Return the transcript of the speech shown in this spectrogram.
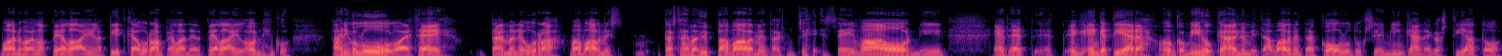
vanhoilla pelaajilla, pitkä uran pelanneilla pelaajilla on niin kuin, vähän niin kuin luulo, että hei, tämmöinen ura, mä oon valmis, tästähän mä hyppään valmentajaksi, mutta se, se ei vaan ole niin. Et, et, et, en, enkä tiedä, onko Mihu käynyt mitään valmentajakoulutuksia, ei minkäännäköistä tietoa.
